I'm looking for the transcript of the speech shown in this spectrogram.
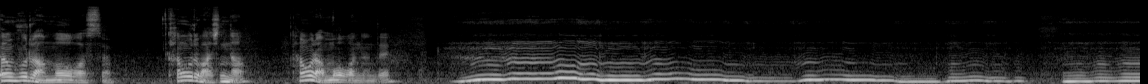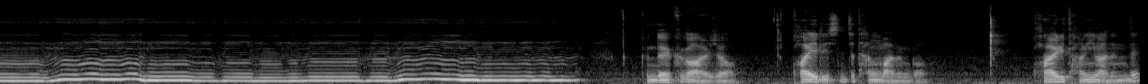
탕후루 안 먹어봤어요. 탕후루 맛있나? 탕후루 안 먹어봤는데 근데 그거 알죠? 과일이 진짜 당 많은 거. 과일이 당이 많은데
